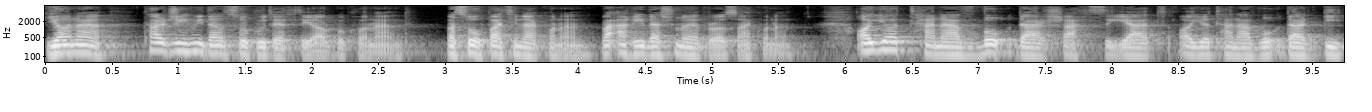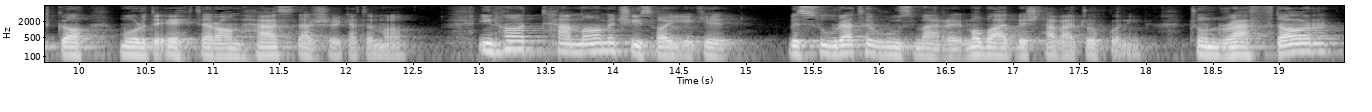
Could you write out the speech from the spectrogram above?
یا نه ترجیح میدن سکوت اختیار بکنند و صحبتی نکنند و عقیدشون رو ابراز نکنند؟ آیا تنوع در شخصیت آیا تنوع در دیدگاه مورد احترام هست در شرکت ما؟ اینها تمام چیزهاییه که به صورت روزمره ما باید بهش توجه کنیم. چون رفتار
